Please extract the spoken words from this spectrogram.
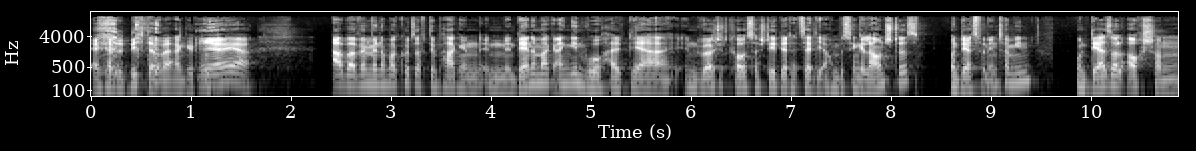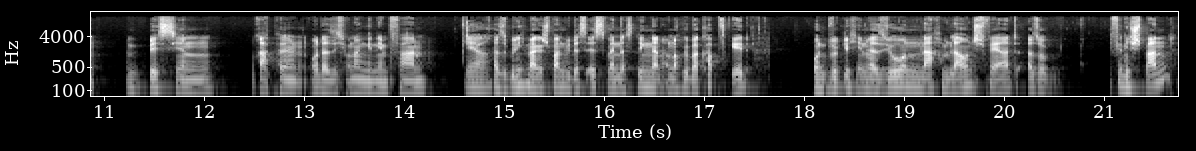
Ja, ich hatte dich dabei angeguckt. ja, ja. Aber wenn wir nochmal kurz auf den Park in, in, in Dänemark eingehen, wo halt der Inverted Coaster steht, der tatsächlich auch ein bisschen gelauncht ist. Und der ist von Intermin. Und der soll auch schon ein bisschen rappeln oder sich unangenehm fahren. Ja. Also bin ich mal gespannt, wie das ist, wenn das Ding dann auch noch über Kopf geht und wirklich Inversionen nach dem Launch fährt. Also finde ich spannend,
